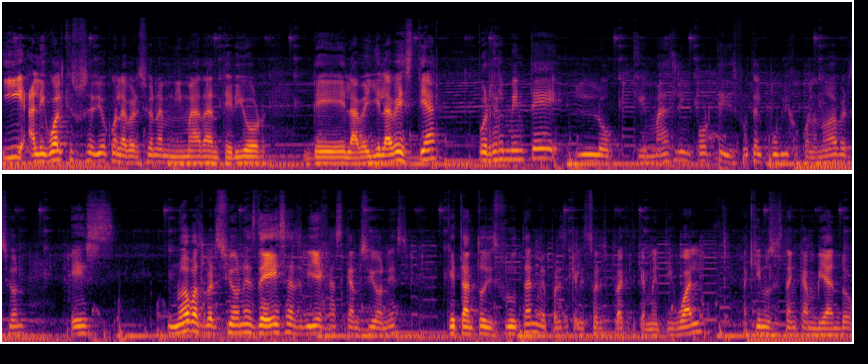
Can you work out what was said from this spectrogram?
Y al igual que sucedió con la versión animada anterior de La Bella y la Bestia, pues realmente lo que más le importa y disfruta el público con la nueva versión es nuevas versiones de esas viejas canciones que tanto disfrutan. Me parece que la historia es prácticamente igual. Aquí nos están cambiando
